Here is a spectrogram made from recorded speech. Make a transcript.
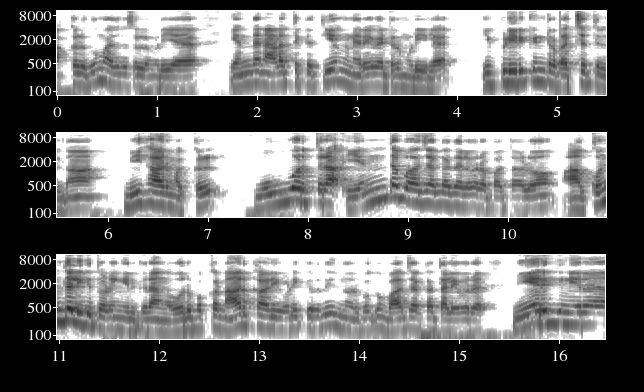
மக்களுக்கும் பதில் சொல்ல முடியல. எந்த நலத்திட்டத்தையும் அங்கே நிறைவேற்ற முடியல. இப்படி இருக்கின்ற பட்சத்தில் தான் பீகார் மக்கள் ஒவ்வொருத்தரா எந்த பாஜக தலைவரை பார்த்தாலும் கொந்தளிக்க தொடங்கி இருக்கிறாங்க. ஒரு பக்கம் நாற்காலி உடைக்கிறது இன்னொரு பக்கம் பாஜக தலைவரை நேருக்கு நேராக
